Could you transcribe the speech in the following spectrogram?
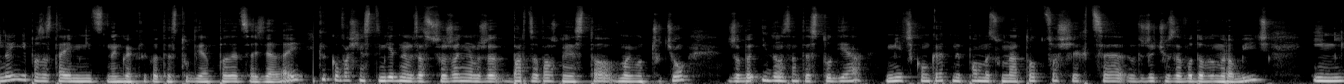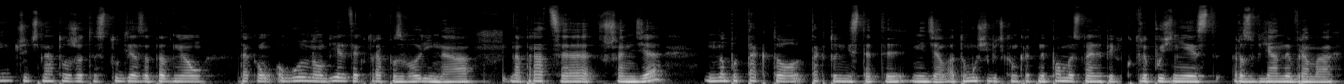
No i nie pozostaje mi nic innego, jak tylko te studia polecać dalej. Tylko właśnie z tym jednym zastrzeżeniem, że bardzo ważne jest to w moim odczuciu, żeby idąc na te studia, mieć konkretny pomysł na to, co się chce w życiu zawodowym robić i nie liczyć na to, że te studia zapewnią taką ogólną wiedzę, która pozwoli na, na pracę wszędzie, no bo tak to, tak to niestety nie działa. To musi być konkretny pomysł, najlepiej, który później jest rozwijany w ramach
